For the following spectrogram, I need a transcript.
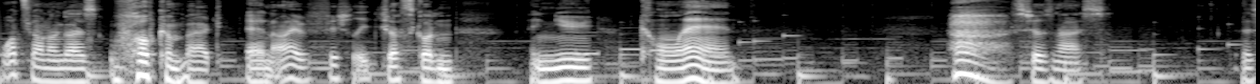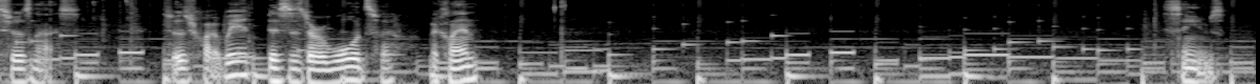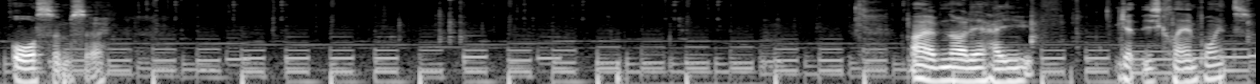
What's going on, guys? Welcome back, and I officially just gotten a new clan. this feels nice. This feels nice. This feels quite weird. This is the rewards for a clan. Seems awesome, so. I have no idea how you get these clan points.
